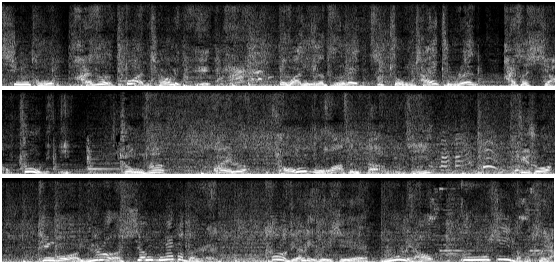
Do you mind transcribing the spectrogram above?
青铜还是断桥铝，不管你的职位是总裁、主任还是小助理，总之，快乐从不划分等级。据说，听过娱乐香饽饽的人，字典里那些无聊、孤寂等字眼。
